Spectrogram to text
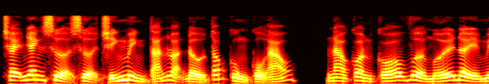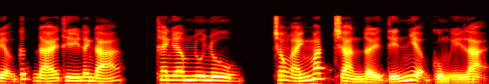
chạy nhanh sửa sửa chính mình tán loạn đầu tóc cùng cổ áo, nào còn có vừa mới đầy miệng cất đái thi đánh đá, thanh âm nhu nhu, trong ánh mắt tràn đầy tín nhiệm cùng ý lại.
